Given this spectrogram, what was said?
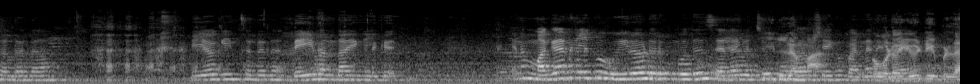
சொல்றதா யோகின்னு சொல்றதா? தெய்வம் தான் எங்களுக்கு. ஏன்னா மகன்களுக்கு உயிரோடு இருக்கும்போது சிலை வச்சு கும்பாபிஷேகம் பண்ணது கூட. யூடியூப்பில்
